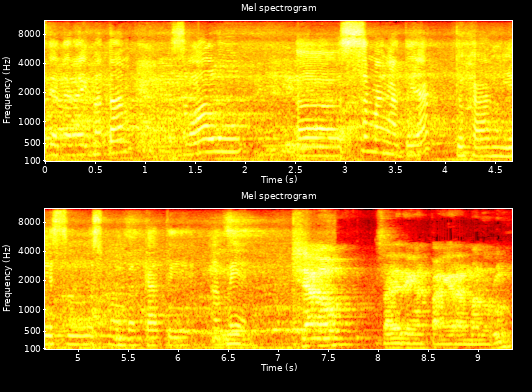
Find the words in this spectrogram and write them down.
STT Rai Batam selalu uh, semangat ya. Tuhan Yesus memberkati. Amin. Shalom saya dengan Pangeran Manurung,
